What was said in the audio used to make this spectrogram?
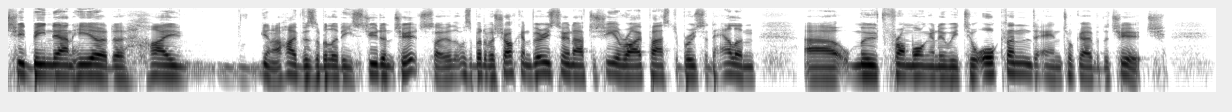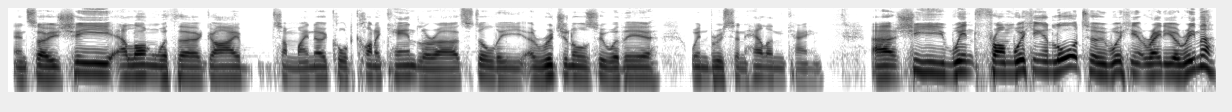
she'd been down here at a high you know, high visibility student church, so that was a bit of a shock. And very soon after she arrived, Pastor Bruce and Helen uh, moved from Wanganui to Auckland and took over the church. And so she, along with a guy some I know called Connor Candler, are still the originals who were there when Bruce and Helen came. Uh, she went from working in law to working at Radio Rhema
